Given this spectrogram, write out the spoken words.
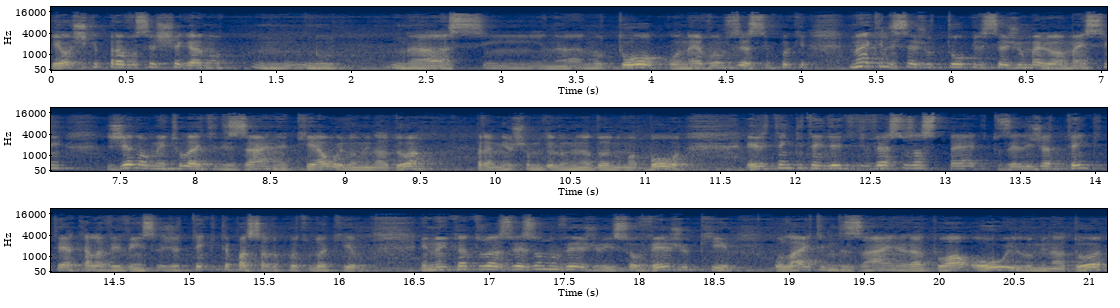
Eu acho que para você chegar no, no na, assim, na, no topo, né? vamos dizer assim, porque não é que ele seja o topo, ele seja o melhor, mas sim, geralmente o light designer, que é o iluminador, para mim eu chamo de iluminador numa boa, ele tem que entender de diversos aspectos, ele já tem que ter aquela vivência, ele já tem que ter passado por tudo aquilo. E no entanto, às vezes eu não vejo isso, eu vejo que o lighting designer atual ou o iluminador,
